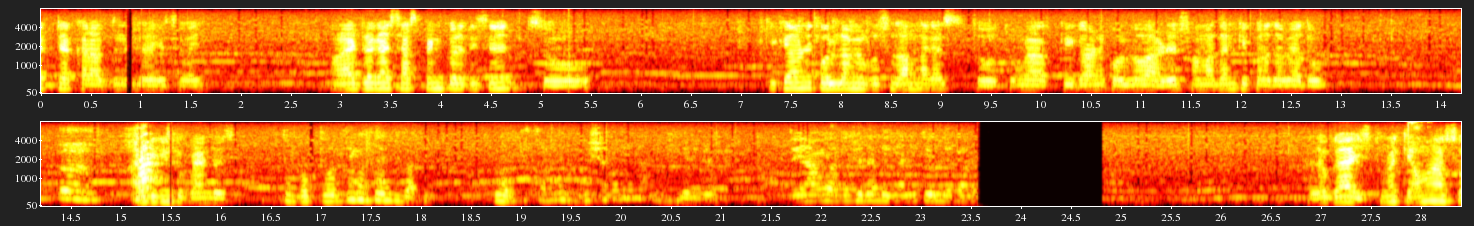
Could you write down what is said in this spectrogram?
একটা খারাপ জিনিস হয়ে গেছে ভাই। আমার আইডিটা গাছ সাসপেন্ড করে দিছে সো কি কারণে করল আমি বুঝলাম না গাছ তো তোমরা কি কারণে করল, আর এর সমাধান কি করা যাবে আদৌ আইডি কিন্তু ব্যান্ড হয়েছে। তো দিকে কিন্তু যাবে ভবিষ্যতে আমি অত সেটা দেখে হ্যালো গাইস তোমরা কেমন আছো?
